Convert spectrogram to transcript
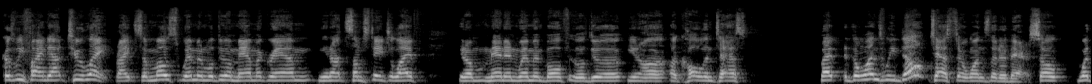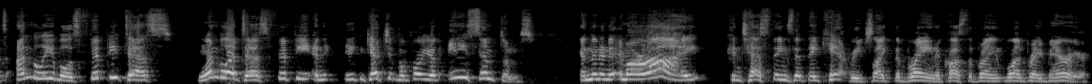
because we find out too late, right? So most women will do a mammogram, you know, at some stage of life, you know, men and women both will do a, you know, a colon test but the ones we don't test are ones that are there. So what's unbelievable is 50 tests, one blood test, 50, and you can catch it before you have any symptoms. And then an MRI can test things that they can't reach, like the brain across the brain, blood brain barrier.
